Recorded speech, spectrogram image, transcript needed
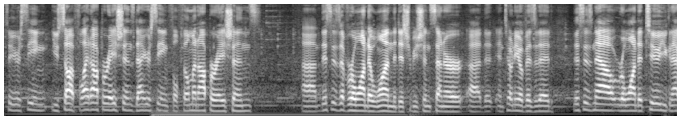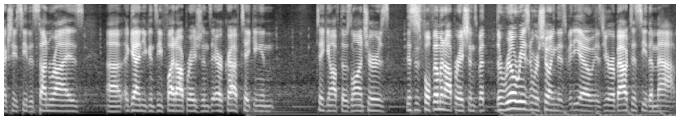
So you're seeing, you saw flight operations, now you're seeing fulfillment operations. Um, this is of Rwanda 1, the distribution center uh, that Antonio visited. This is now Rwanda 2. You can actually see the sunrise. Uh, again, you can see flight operations, aircraft taking, in, taking off those launchers. This is fulfillment operations, but the real reason we're showing this video is you're about to see the map.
